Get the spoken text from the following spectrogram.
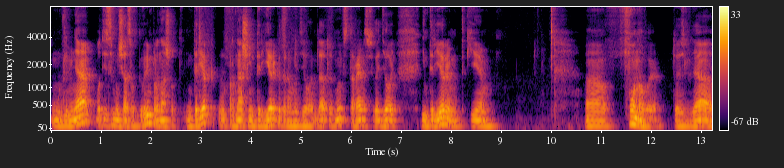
для меня, вот если мы сейчас вот говорим про наш вот интерьер, про наши интерьеры, которые мы делаем, да, то мы стараемся всегда делать интерьеры такие Э, фоновые. То есть для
